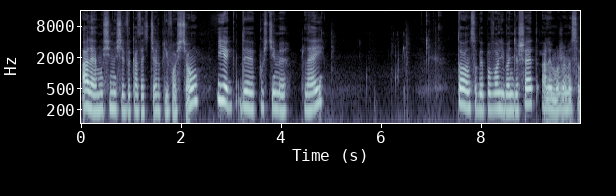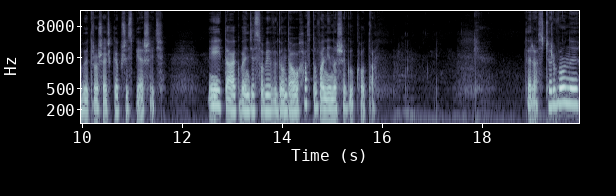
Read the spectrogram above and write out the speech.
ale musimy się wykazać cierpliwością. I gdy puścimy play, to on sobie powoli będzie szedł, ale możemy sobie troszeczkę przyspieszyć. I tak będzie sobie wyglądało haftowanie naszego kota. Teraz czerwony.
